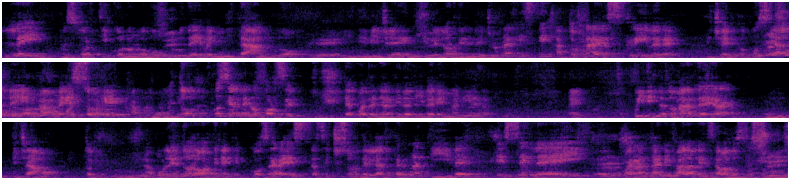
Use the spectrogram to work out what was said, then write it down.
lei questo articolo lo concludeva invitando eh, i dirigenti dell'ordine dei giornalisti a tornare a scrivere dicendo così almeno, ammesso che appunto, così almeno forse riuscite a guadagnarvi da vivere in maniera ecco. Quindi la domanda era, mm, diciamo, mm, abolendo l'ordine, che cosa resta, se ci sono delle alternative e se lei eh, 40 anni fa la pensava allo stesso modo.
